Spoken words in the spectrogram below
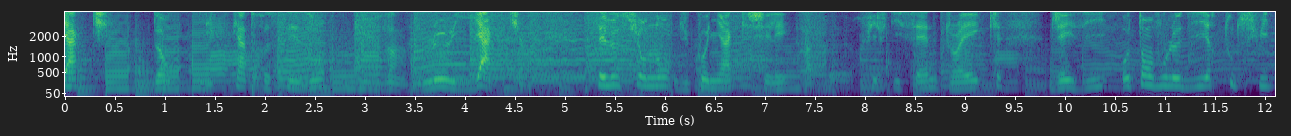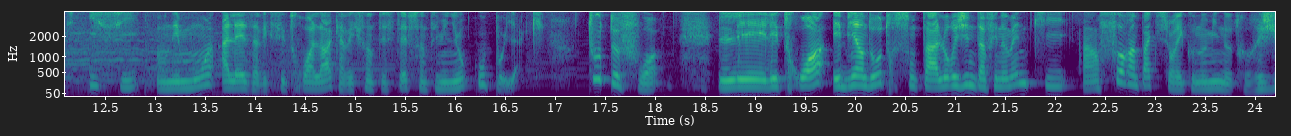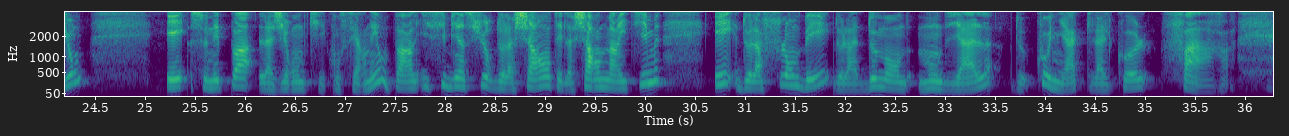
Yak dans les quatre saisons du vin. Le yak, c'est le surnom du cognac chez les rappeurs. 50 Cent, Drake, Jay-Z, autant vous le dire tout de suite, ici, on est moins à l'aise avec ces trois-là qu'avec Saint-Estèphe, Saint-Émilion ou Pauillac. Toutefois, les, les, trois et bien d'autres sont à l'origine d'un phénomène qui a un fort impact sur l'économie de notre région et ce n'est pas la Gironde qui est concernée. On parle ici bien sûr de la Charente et de la Charente-Maritime et de la flambée de la demande mondiale de cognac, l'alcool phare.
